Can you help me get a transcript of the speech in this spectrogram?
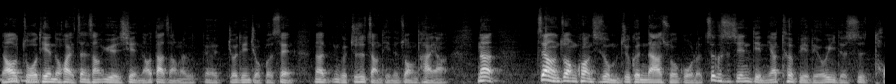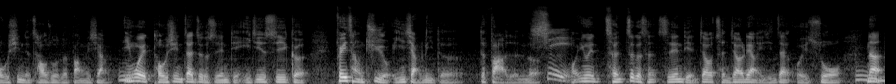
然后昨天的话也站上月线，然后大涨了呃九点九 percent，那那个就是涨停的状态啊。那这样的状况，其实我们就跟大家说过了。这个时间点你要特别留意的是投信的操作的方向，因为投信在这个时间点已经是一个非常具有影响力的的法人了。是，因为成这个成时间点叫成交量已经在萎缩，那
